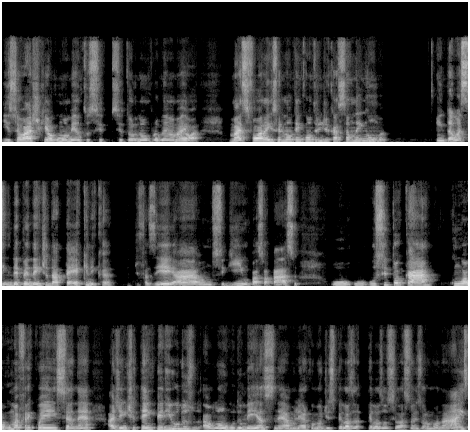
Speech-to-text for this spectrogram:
Isso eu acho que em algum momento se, se tornou um problema maior. Mas fora isso, ele não tem contraindicação nenhuma. Então, assim, independente da técnica de fazer, ah, um seguir, um passo a passo, o, o, o se tocar com alguma frequência, né? A gente tem períodos ao longo do mês, né? A mulher, como eu disse, pelas, pelas oscilações hormonais,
